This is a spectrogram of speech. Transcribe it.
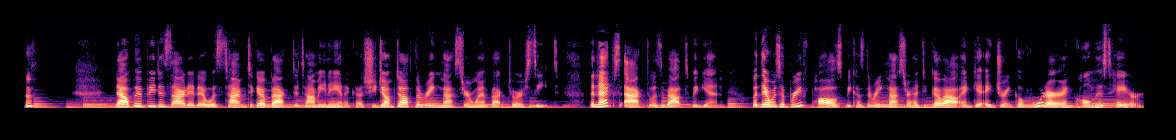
now Pippi decided it was time to go back to Tommy and Annika. She jumped off the ringmaster and went back to her seat. The next act was about to begin, but there was a brief pause because the ringmaster had to go out and get a drink of water and comb his hair.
